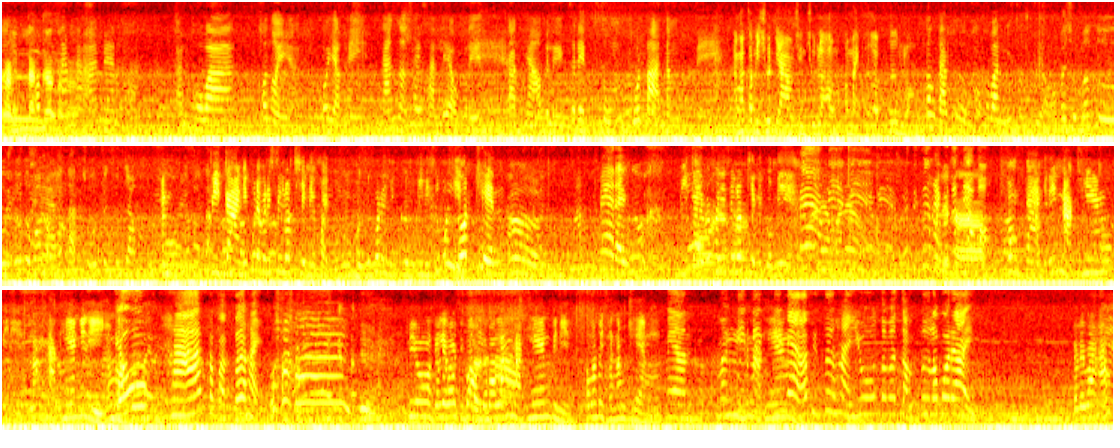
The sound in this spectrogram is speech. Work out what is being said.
หนังหนังขอบเรื่คุองณเหรอนะครั ปีนี้เพราะมันเป็นทางน้ำแข็ง แมนมันมีมันหนักแฮงมีแม่แล้วสิซื้อให้อยู่แต่ว่าจำซื้อแล้วบ่ได้ก็เลยว่าเอ้า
